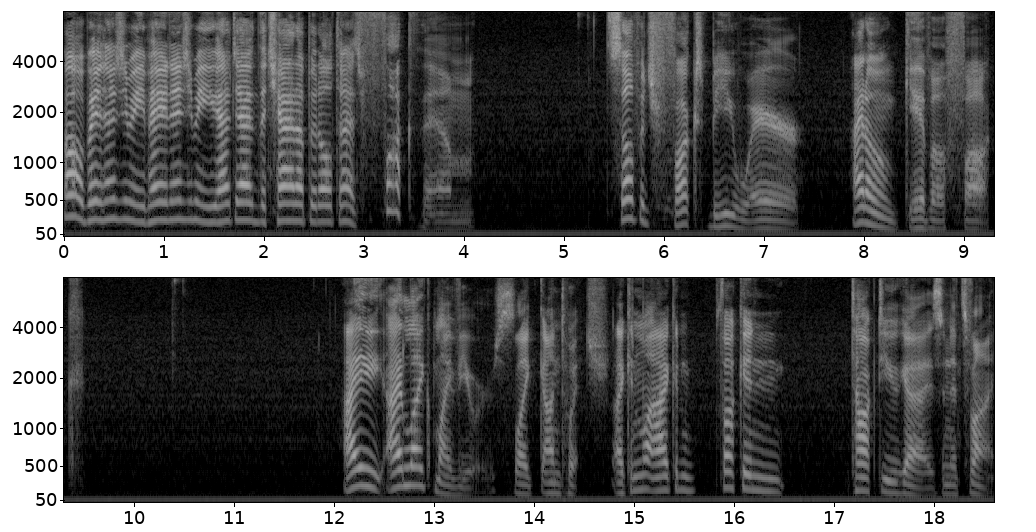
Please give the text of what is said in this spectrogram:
oh, pay attention to me, pay attention to me. You have to have the chat up at all times. Fuck them. Selfish fucks beware. I don't give a fuck. I I like my viewers, like on Twitch. I can I can fucking talk to you guys, and it's fine.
